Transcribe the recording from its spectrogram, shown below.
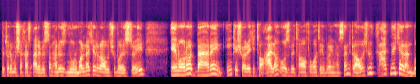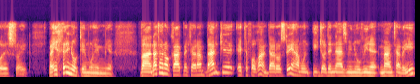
به طور مشخص عربستان هنوز نرمال نکرده روابطش با اسرائیل. امارات بحرین این کشورهایی که تا الان عضو توافقات ابراهیم هستن روابطشون رو قطع نکردن با اسرائیل. و این خیلی نکته مهمیه. و نه تنها قطع نکردن بلکه اتفاقا در راستای همون ایجاد نظم نوین منطقه‌ای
